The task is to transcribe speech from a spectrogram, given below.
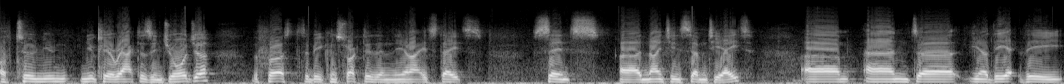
of two new nuclear reactors in Georgia, the first to be constructed in the United States since uh, 1978. Um, and uh, you know the the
